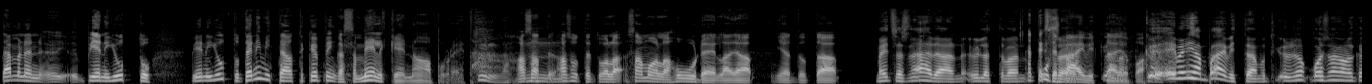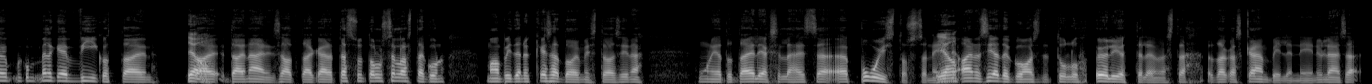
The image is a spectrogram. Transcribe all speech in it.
tämmöinen pieni juttu. Pieni juttu. Te nimittäin olette Köpin kanssa melkein naapureita. Kyllä. Asatte, mm. Asutte tuolla samoilla huudeilla ja, ja tota, Me itse asiassa nähdään yllättävän näettekö te usein. päivittäin Kyllä. jopa? Kyllä, ei me ihan päivittäin, mutta se voisi sanoa että melkein viikoittain Joo. tai, tai näin, niin saattaa käydä. Tässä on ollut sellaista, kun mä oon pitänyt kesätoimistoa siinä mun ja tuota Eliaksen läheisessä puistossa, niin Joo. aina sieltä kun on sitten tullut öljyttelemästä takas kämpille, niin yleensä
